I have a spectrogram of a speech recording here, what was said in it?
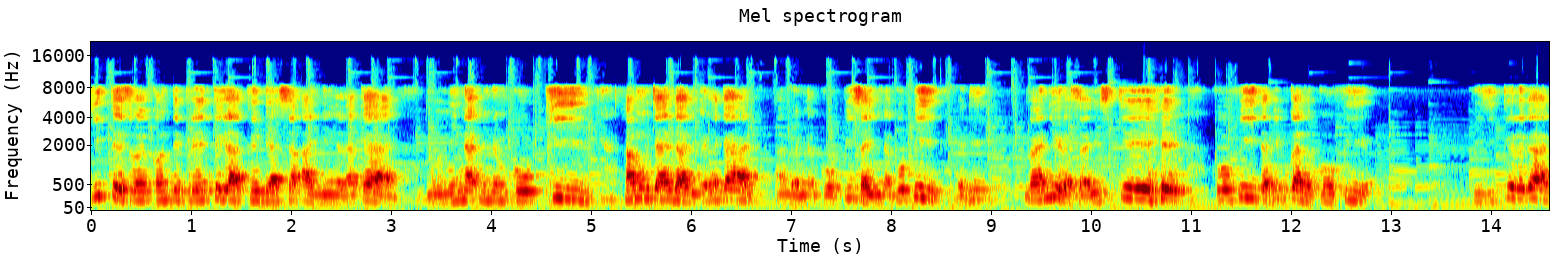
kita sebagai content creator lah kebiasaannya lah kan. Meminat minum kopi. Sama macam anda juga lah kan. Anda minat kopi, saya minat kopi. Jadi belanjalah saya sikit kopi tapi bukanlah kopi fizikal lah kan.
